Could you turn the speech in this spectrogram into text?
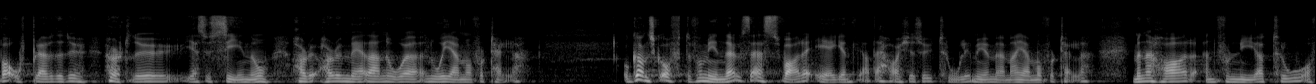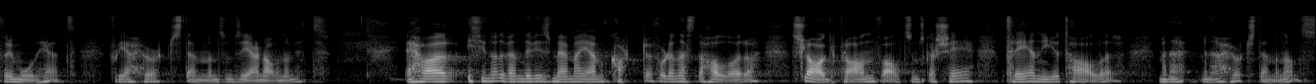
hva opplevde du? Hørte du Jesus si noe? Har du, har du med deg noe, noe hjem å fortelle? Og Ganske ofte for min del så er svaret egentlig at jeg har ikke så utrolig mye med meg hjem å fortelle. Men jeg har en fornya tro og frimodighet fordi jeg har hørt stemmen som sier navnet mitt. Jeg har ikke nødvendigvis med meg hjem kartet for det neste halvåret, slagplanen for alt som skal skje, tre nye taler. Men jeg, men jeg har hørt stemmen hans.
